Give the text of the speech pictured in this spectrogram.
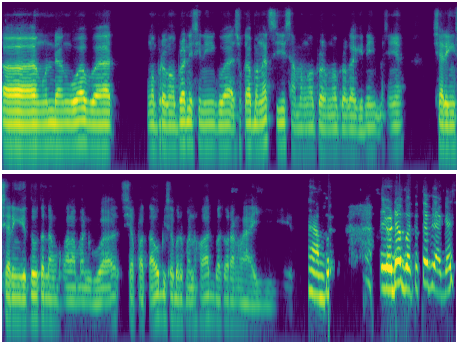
eh, ngundang gua buat ngobrol-ngobrol di sini. Gua suka banget sih sama ngobrol-ngobrol kayak gini. Maksudnya sharing-sharing gitu tentang pengalaman gua. Siapa tahu bisa bermanfaat buat orang lain. Nah, yaudah gue tutup ya guys.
